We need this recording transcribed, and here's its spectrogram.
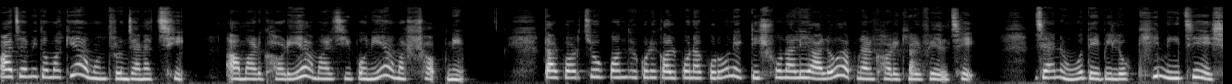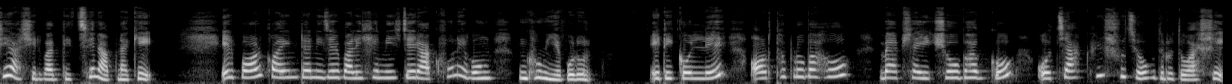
আজ আমি তোমাকে আমন্ত্রণ জানাচ্ছি। আমার ঘরে, আমার জীবনে, আমার স্বপ্নে। তারপর চোখ বন্ধ করে কল্পনা করুন, একটি সোনালি আলো আপনার ঘরে ঘিরে ফেলছে। যেন দেবী লক্ষ্মী নিচে এসে আশীর্বাদ দিচ্ছেন আপনাকে। এরপর কয়েনটা নিজের বালিশের নিচে রাখুন এবং ঘুমিয়ে পড়ুন। এটি করলে অর্থপ্রবাহ, ব্যবসায়িক সৌভাগ্য ও চাকরির সূচক দ্রুত আসে।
